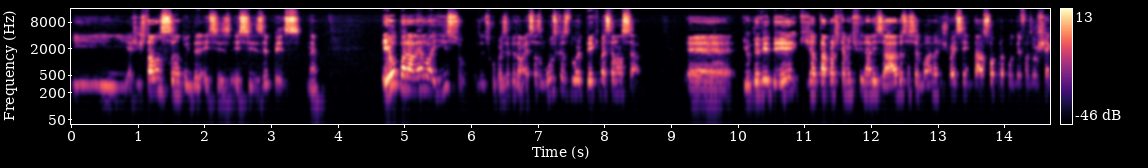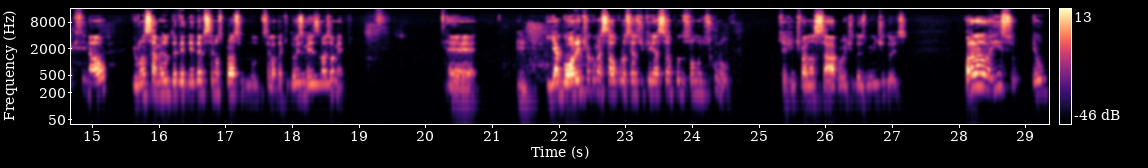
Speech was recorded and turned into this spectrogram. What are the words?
e a gente está lançando esses, esses EPs, né? Eu, paralelo a isso, desculpa, não, essas músicas do EP que vai ser lançado. É, e o DVD, que já está praticamente finalizado essa semana, a gente vai sentar só para poder fazer o cheque final. E o lançamento do DVD deve ser nos próximos, sei lá, daqui dois meses mais ou menos. É, e agora a gente vai começar o processo de criação e produção de um disco novo, que a gente vai lançar provavelmente em 2022. Paralelo a isso, eu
